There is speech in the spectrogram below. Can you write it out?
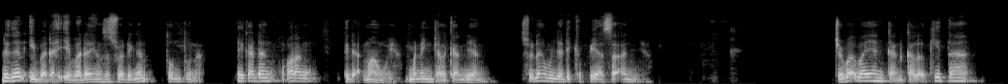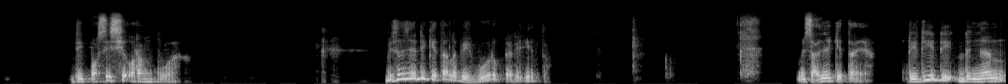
dengan ibadah-ibadah yang sesuai dengan tuntunan. Ya kadang orang tidak mau ya meninggalkan yang sudah menjadi kebiasaannya. Coba bayangkan kalau kita di posisi orang tua. Bisa jadi kita lebih buruk dari itu. Misalnya kita ya, dididik dengan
